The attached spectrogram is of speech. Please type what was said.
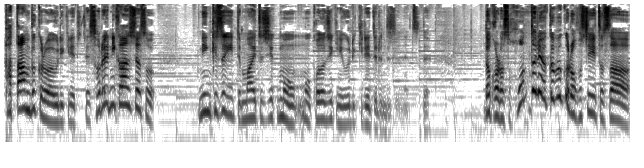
パターン袋は売り切れててそれに関してはそう人気すぎて毎年もうもうこの時期に売り切れてるんですよねつって。だからさ本当に福袋欲しいとさ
